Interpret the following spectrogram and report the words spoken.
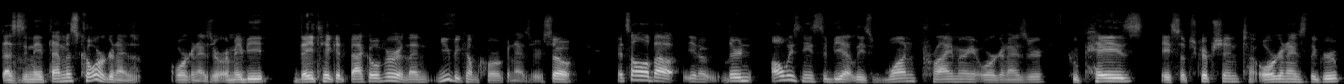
designate them as co-organizer organizer, or maybe they take it back over and then you become co-organizer. So it's all about, you know, there always needs to be at least one primary organizer who pays a subscription to organize the group.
